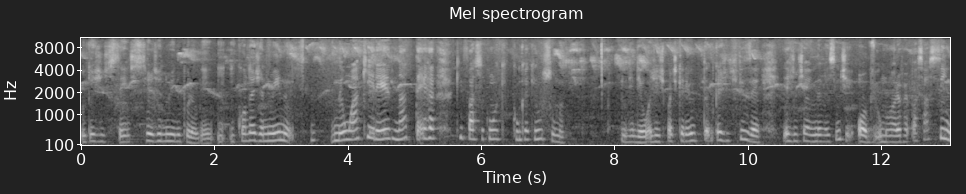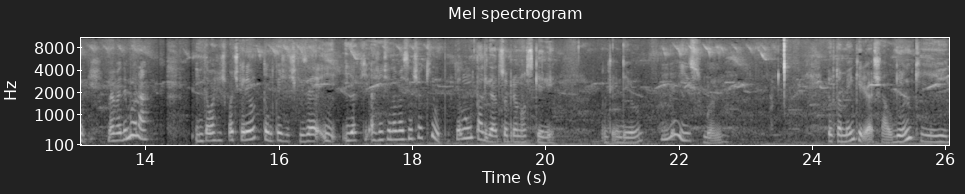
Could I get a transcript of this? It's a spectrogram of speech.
o que a gente sente ser genuíno por alguém. E, e quando é genuíno, não há querer na terra que faça com, com que aquilo suma. Entendeu? A gente pode querer o tanto que a gente quiser. E a gente ainda vai sentir. Óbvio, uma hora vai passar sim, mas vai demorar. Então a gente pode querer o tanto que a gente quiser e, e aqui, a gente ainda vai sentir aquilo, porque não tá ligado sobre o nosso querer. Entendeu? E é isso, mano. Eu também queria achar alguém que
